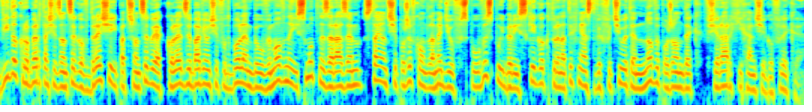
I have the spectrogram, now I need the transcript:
Widok Roberta siedzącego w dresie i patrzącego jak koledzy bawią się futbolem był wymowny i smutny zarazem, stając się pożywką dla mediów z Półwyspu Iberyjskiego, które natychmiast wychwyciły ten nowy porządek w hierarchii Hansiego Flyke.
